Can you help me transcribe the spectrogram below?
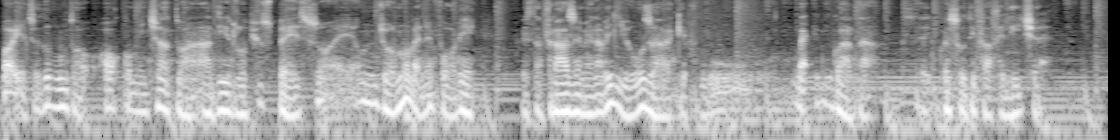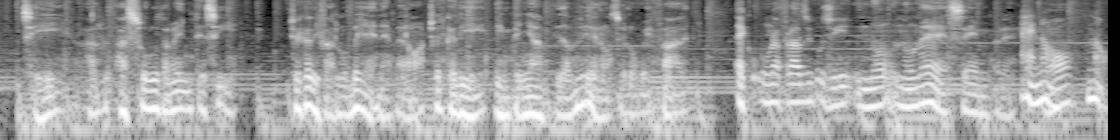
poi a un certo punto ho cominciato a, a dirlo più spesso e un giorno venne fuori questa frase meravigliosa che fu, beh, guarda, questo ti fa felice, sì, assolutamente sì. Cerca di farlo bene però, cerca di, di impegnarti davvero se lo vuoi fare. Ecco, una frase così no, non è sempre. Eh no, no,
